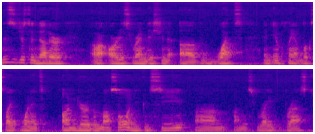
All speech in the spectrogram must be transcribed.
This is just another uh, artist rendition of what an implant looks like when it's under the muscle, and you can see um, on this right breast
